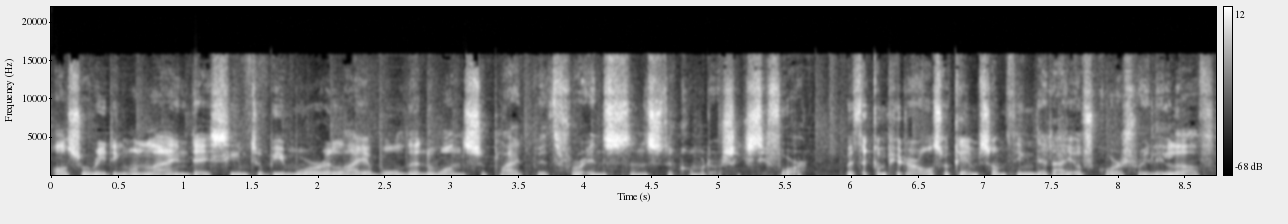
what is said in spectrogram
Also reading online they seem to be more reliable than the ones supplied with for instance the Commodore 64. With the computer also came something that I of course really love,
